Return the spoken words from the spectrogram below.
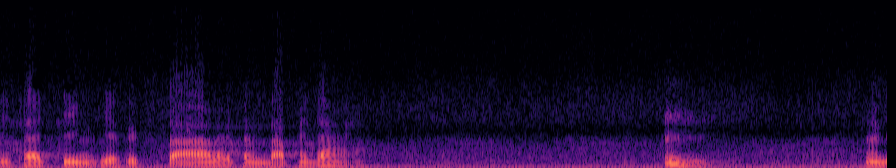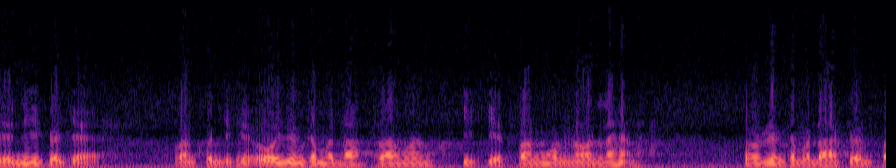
ที่แท้จริงที่จะศึกษาแล้วก็ต้องดับให้ได้เดี๋ยวนี้ก็จะบางคนจะคิดโอ้เรื่องธรรมดาสามัญขี้เกียจฟังง่วงนอนแล้วต้องเรื่องธรรมดาเกินไป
